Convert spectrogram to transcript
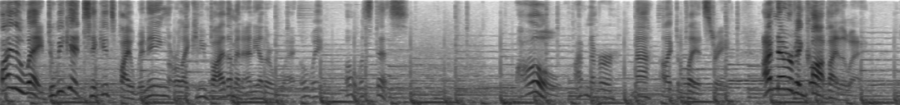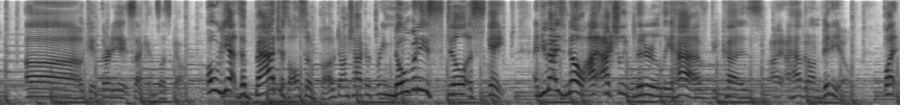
By the way, do we get tickets by winning or like, can you buy them in any other way? Oh, wait. Oh, what's this? Oh, I've never, nah, I like to play it straight. I've never been caught, by the way. Uh, okay, 38 seconds. Let's go. Oh yeah, the badge is also bugged on chapter three. Nobody's still escaped. And you guys know I actually literally have because I, I have it on video. But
